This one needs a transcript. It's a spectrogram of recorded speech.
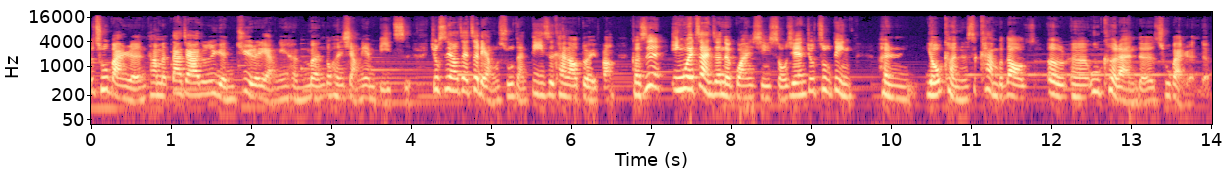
就出版人他们大家就是远距了两年，很闷，都很想念彼此，就是要在这两个书展第一次看到对方。可是因为战争的关系，首先就注定很有可能是看不到俄呃乌克兰的出版人的，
